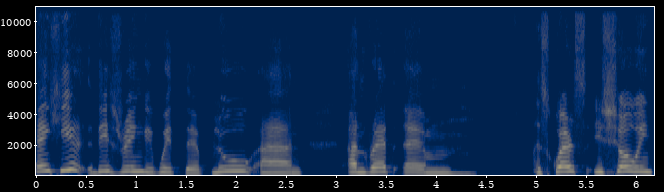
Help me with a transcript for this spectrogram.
And here, this ring with the blue and, and red um, squares is showing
